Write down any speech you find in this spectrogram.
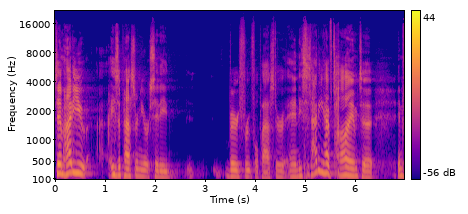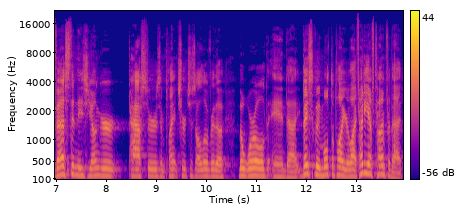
Tim, how do you, he's a pastor in New York City, very fruitful pastor, and he says, how do you have time to invest in these younger pastors and plant churches all over the the world and uh, basically multiply your life. How do you have time for that?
